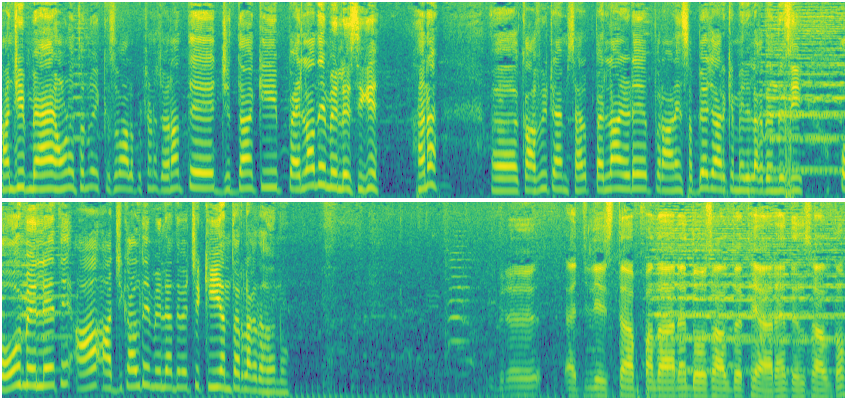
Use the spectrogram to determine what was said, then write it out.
ਹਾਂਜੀ ਮੈਂ ਹੁਣ ਤੁਹਾਨੂੰ ਇੱਕ ਸਵਾਲ ਪੁੱਛਣਾ ਚਾਹਣਾ ਤੇ ਜਿੱਦਾਂ ਕਿ ਪਹਿਲਾਂ ਦੇ ਮੇਲੇ ਸੀਗੇ ਹਨਾ? ਕਾਫੀ ਟਾਈਮ ਸਰ, ਪਹਿਲਾਂ ਜਿਹੜੇ ਪੁਰਾਣੇ ਸੱਭਿਆਚਾਰਕ ਮੇਲੇ ਲੱਗਦੇ ਹੁੰਦੇ ਸੀ, ਉਹ ਮੇਲੇ ਤੇ ਆ ਅੱਜ ਕੱਲ ਦੇ ਮੇਲਿਆਂ ਦੇ ਵਿੱਚ ਕੀ ਅੰਤਰ ਲੱਗਦਾ ਤੁਹਾਨੂੰ? ਵੀਰੇ ਐਕਚੁਅਲੀ ਇਸ ਤਾਂ ਆਪਾਂ ਤਾਂ ਆ ਰਹੇ 2 ਸਾਲ ਤੋਂ ਇੱਥੇ ਆ ਰਹੇ ਹਾਂ 3 ਸਾਲ ਤੋਂ।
